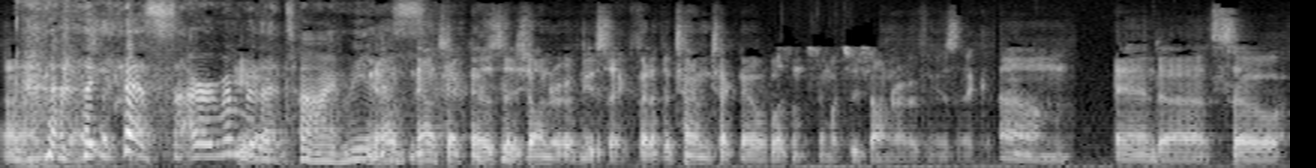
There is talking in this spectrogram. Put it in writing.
Um, now tech- yes, I remember that time. Yes. now, now techno is a genre of music, but at the time techno wasn't so much a genre of music. Um, and uh, so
